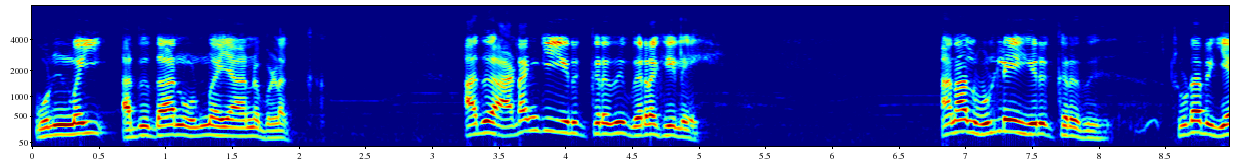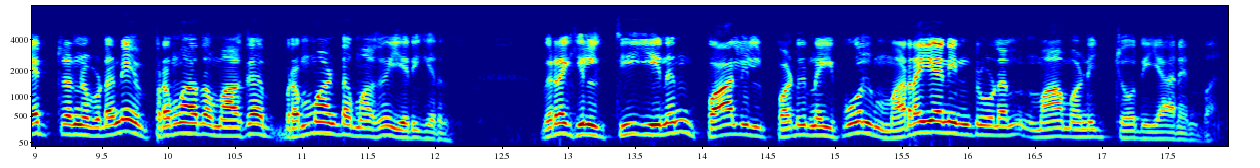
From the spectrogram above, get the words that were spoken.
உண்மை அதுதான் உண்மையான விளக்கு. அது அடங்கி இருக்கிறது விறகிலே. ஆனால் உள்ளே இருக்கிறது. சுடர் ஏற்றனவுடனே பிரமாதமாக பிரம்மாண்டமாக எரிகிறது. விறகில் தீயினன் பாலில் படுனை போல் மறைய நின்றுடன் மாமணி சோதியார் என்பார்.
